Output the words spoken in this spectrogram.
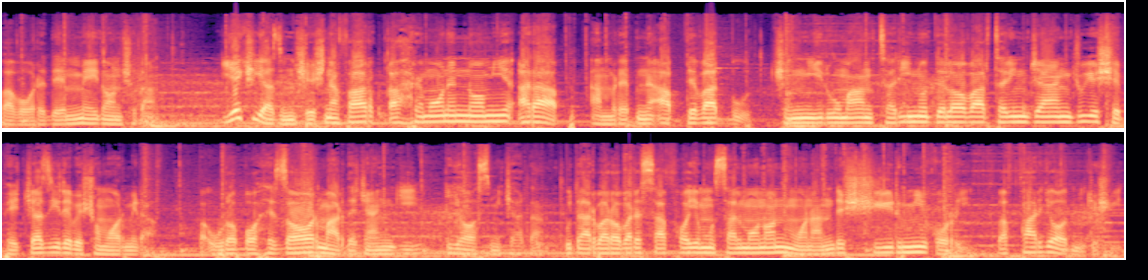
و وارد میدان شدند. یکی از این شش نفر قهرمان نامی عرب امر ابن عبدود بود که نیرومندترین و دلاورترین جنگجوی شبه جزیره به شمار می‌رفت. و او را با هزار مرد جنگی قیاس می کردند. او در برابر صفهای مسلمانان مانند شیر می و فریاد می کشید.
